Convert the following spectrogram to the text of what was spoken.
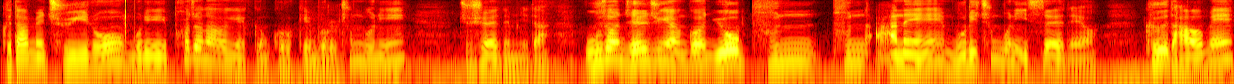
그 다음에 주위로 물이 퍼져나가게끔 그렇게 물을 충분히 주셔야 됩니다. 우선 제일 중요한 건 요 분, 분 안에 물이 충분히 있어야 돼요. 그 다음에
